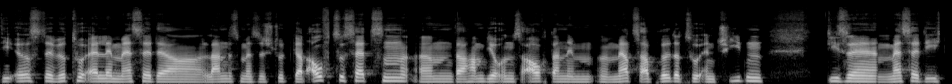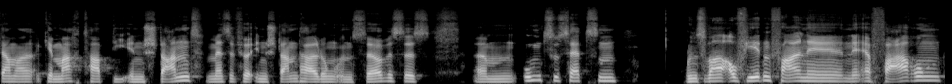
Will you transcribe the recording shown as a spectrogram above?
die erste virtuelle Messe der Landesmesse Stuttgart aufzusetzen. Ähm, da haben wir uns auch dann im März, April dazu entschieden, diese Messe, die ich da mal gemacht habe, die Instand, Messe für Instandhaltung und Services, ähm, umzusetzen. Und es war auf jeden Fall eine, eine Erfahrung,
